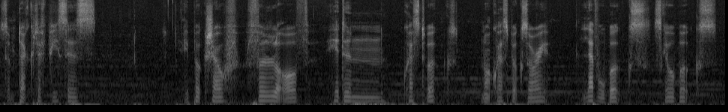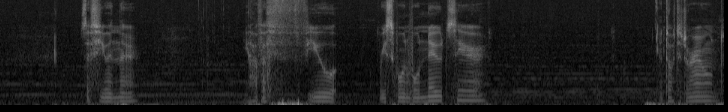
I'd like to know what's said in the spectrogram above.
some decorative pieces, a bookshelf full of hidden quest books, not quest books, sorry, level books, skill books. There's a few in there. You have a few respawnable nodes here dotted around.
